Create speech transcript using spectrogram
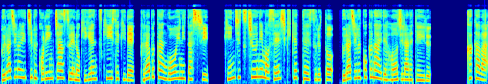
ブラジル一部コリンチャンスへの期限付き移籍でクラブ間合意に達し、近日中にも正式決定すると、ブラジル国内で報じられている。カカは、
